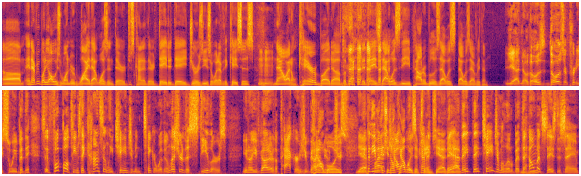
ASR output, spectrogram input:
um, and everybody always wondered why that wasn't their just kind of their day to day jerseys or whatever the case is. Mm-hmm. Now I don't care, but uh, but back in the days that was the powder blues. That was that was everything. Yeah, no, those those are pretty sweet. But they, so football teams they constantly change them and tinker with them. Unless you're the Steelers, you know, you've got or the Packers, you've got Cowboys. yeah. yeah, but even well, actually, Cowboys no, Cowboys have kinda, changed. Yeah, they yeah, have. they they change them a little bit. The mm-hmm. helmet stays the same,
